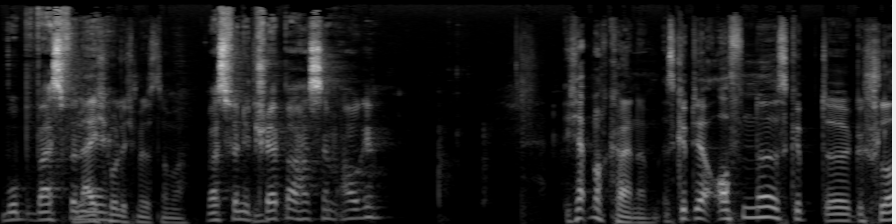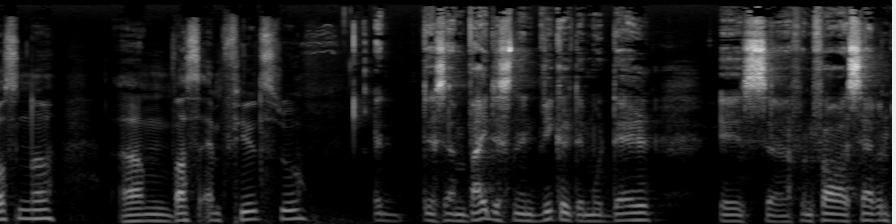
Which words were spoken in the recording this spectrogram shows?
Wo, was für Vielleicht hole ich mir das nochmal. Was für eine Trapper hast du im Auge? Ich habe noch keine. Es gibt ja offene, es gibt äh, geschlossene. Ähm, was empfiehlst du? Das am weitesten entwickelte Modell ist äh, von VR7,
